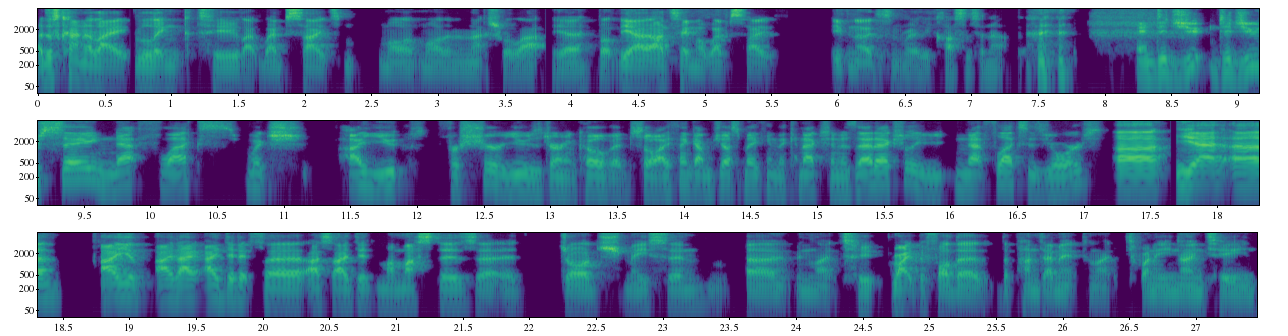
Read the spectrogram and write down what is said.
I just kind of like link to like websites more more than an actual app. Yeah, but yeah, I'd say my website, even though it doesn't really class as an app. and did you did you say Netflix, which I use for sure used during COVID? So I think I'm just making the connection. Is that actually Netflix is yours? Uh, yeah. Uh, I, I I did it for as I did my masters at George Mason uh, in like two right before the the pandemic in like 2019,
